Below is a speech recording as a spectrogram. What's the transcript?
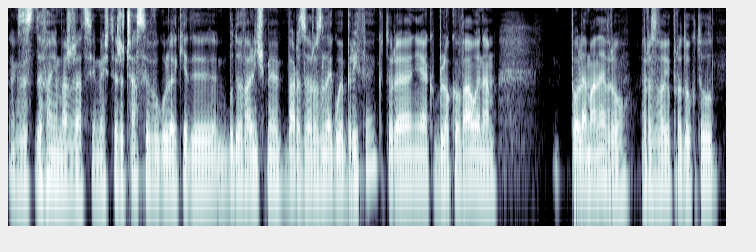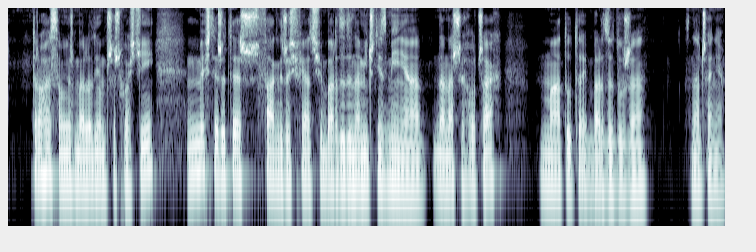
Tak, zdecydowanie masz rację. Myślę, że czasy w ogóle, kiedy budowaliśmy bardzo rozległe briefy, które niejako blokowały nam pole manewru w rozwoju produktu trochę są już melodią przeszłości. Myślę, że też fakt, że świat się bardzo dynamicznie zmienia na naszych oczach, ma tutaj bardzo duże znaczenie.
